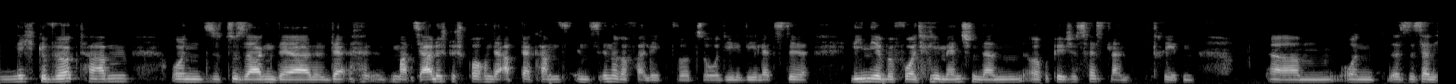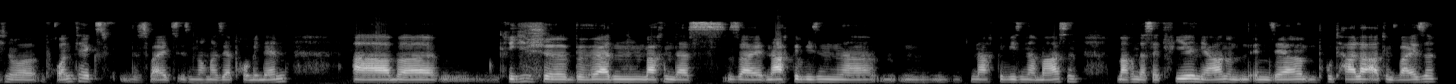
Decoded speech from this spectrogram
nicht gewirkt haben und sozusagen der, der martialisch gesprochen der Abwehrkampf ins Innere verlegt wird, so die, die letzte Linie, bevor die Menschen dann europäisches Festland betreten. Ähm, und das ist ja nicht nur Frontex, das war jetzt nochmal sehr prominent, aber griechische Behörden machen das seit nachgewiesener, nachgewiesenermaßen, machen das seit vielen Jahren und in sehr brutaler Art und Weise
